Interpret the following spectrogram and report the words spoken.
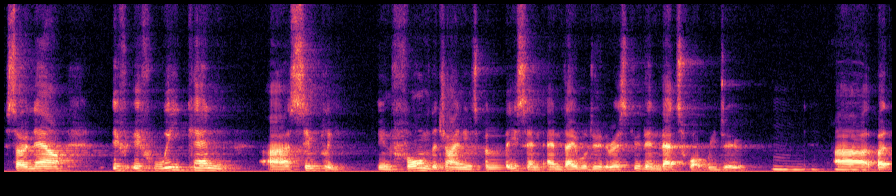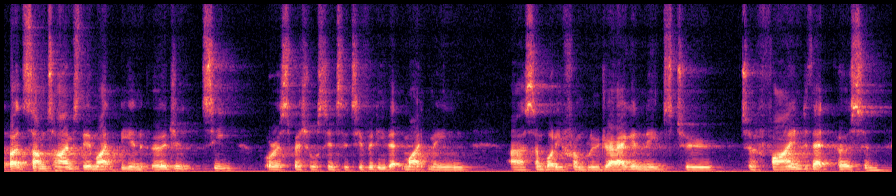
So now, if if we can uh, simply inform the Chinese police and, and they will do the rescue, then that's what we do. Uh, but but sometimes there might be an urgency or a special sensitivity that might mean uh, somebody from Blue Dragon needs to to find that person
